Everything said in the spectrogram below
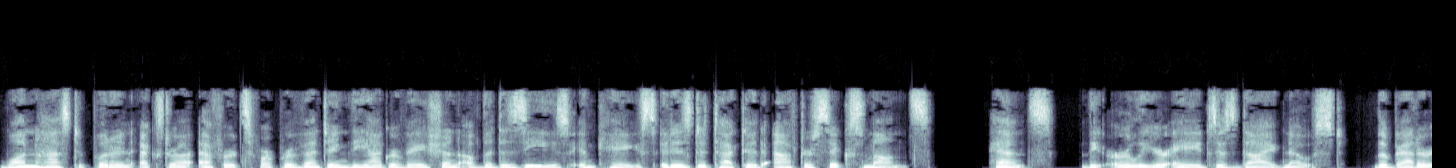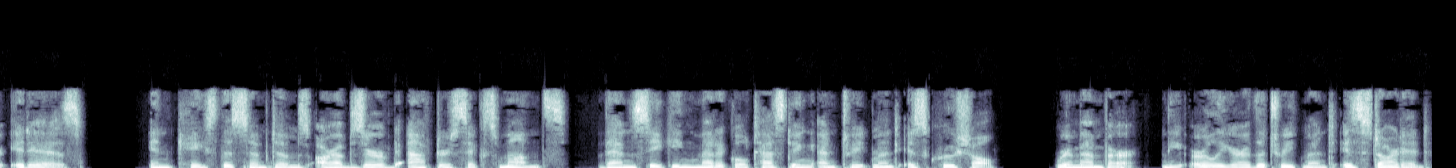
one has to put in extra efforts for preventing the aggravation of the disease in case it is detected after six months. Hence, the earlier AIDS is diagnosed, the better it is. In case the symptoms are observed after six months, then seeking medical testing and treatment is crucial. Remember, the earlier the treatment is started,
